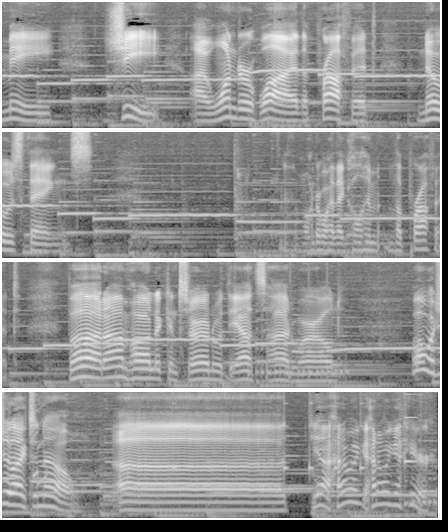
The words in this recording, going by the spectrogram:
me. Gee, I wonder why the prophet knows things. I wonder why they call him the prophet. But I'm hardly concerned with the outside world. What would you like to know? Uh, yeah. How do I how do I get here?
